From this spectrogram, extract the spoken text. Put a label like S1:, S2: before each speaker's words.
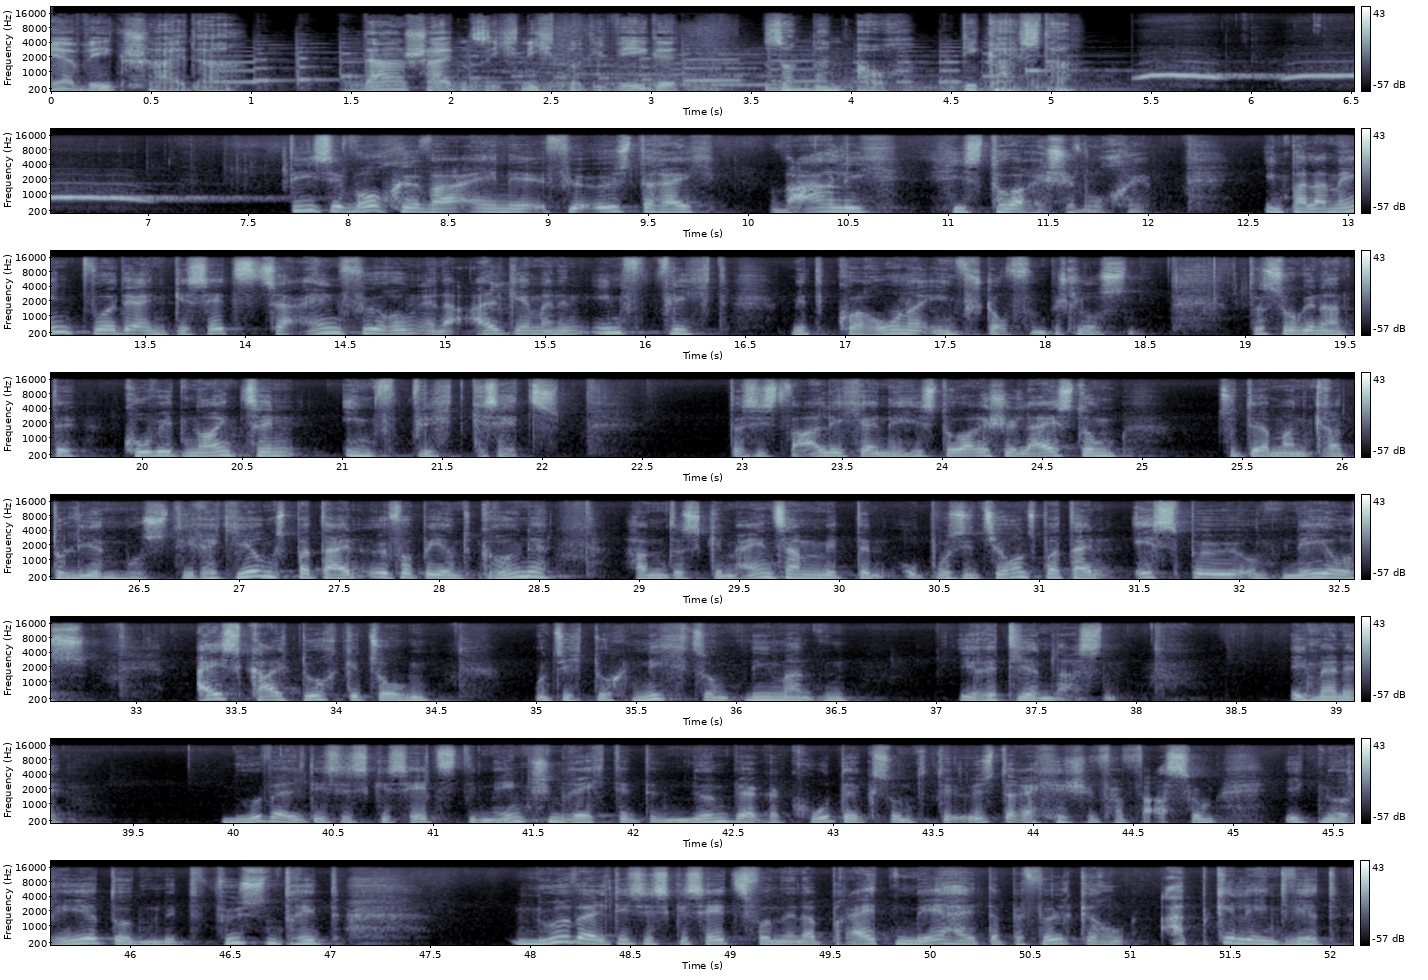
S1: Der Wegscheider. Da scheiden sich nicht nur die Wege, sondern auch die Geister.
S2: Diese Woche war eine für Österreich wahrlich historische Woche. Im Parlament wurde ein Gesetz zur Einführung einer allgemeinen Impfpflicht mit Corona-Impfstoffen beschlossen. Das sogenannte Covid-19-Impfpflichtgesetz. Das ist wahrlich eine historische Leistung, zu der man gratulieren muss. Die Regierungsparteien ÖVP und Grüne haben das gemeinsam mit den Oppositionsparteien SPÖ und NEOS eiskalt durchgezogen und sich durch nichts und niemanden irritieren lassen. Ich meine, nur weil dieses Gesetz die Menschenrechte, den Nürnberger Kodex und die österreichische Verfassung ignoriert und mit Füßen tritt, nur weil dieses Gesetz von einer breiten Mehrheit der Bevölkerung abgelehnt wird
